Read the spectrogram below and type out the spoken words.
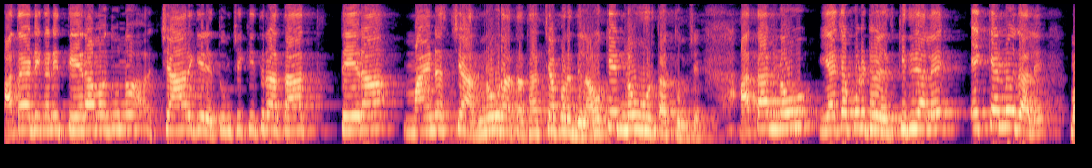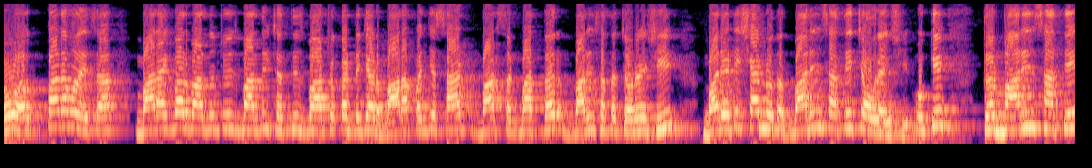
आता या ठिकाणी तेरा मधून चार गेले. तुमचे किती राहतात? तेरा मायनस चार. नऊ राहतात. हातच्या परत दिला. ओके? नऊ उरतात तुमचे. आता नऊ याच्यापुढे ठरले किती झाले? एक्क्याण्णव झाले. मग पाडा म्हणायचा. बारा एक बार बारा दोन चोवीस बारा तीन छत्तीस बारा चौक अठ्ठेचाळ बारा पंचे साठ बार सक बहात्तर बारीन सात चौऱ्याऐंशी बारा अठे शहाण्णव होतात. बारीन साते चौऱ्याऐंशी. ओके? तर बारीन साते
